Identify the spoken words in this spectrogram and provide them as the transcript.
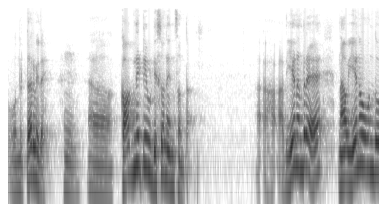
ಒಂದು ಟರ್ಮ್ ಇದೆ. ಹ್ಞೂ ಕಾಗ್ನೇಟಿವ್ ಡಿಸೋನೆನ್ಸ್ ಅಂತ. ಅದು ಏನಂದರೆ ನಾವು ಏನೋ ಒಂದು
